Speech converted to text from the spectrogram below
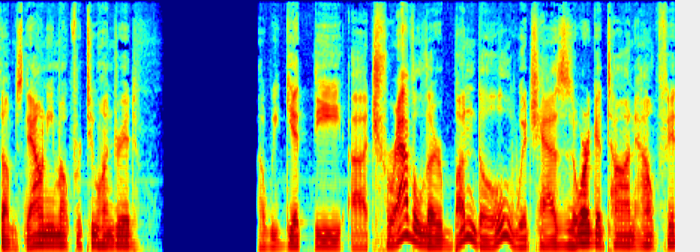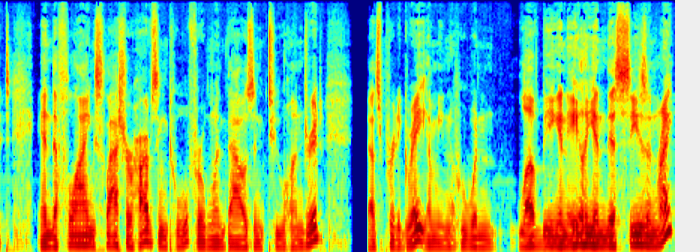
Thumbs Down emote for 200. Uh, we get the uh, Traveler Bundle, which has Zorgoton outfit and the Flying Slasher Harvesting Tool for 1,200. That's pretty great. I mean, who wouldn't love being an alien this season, right?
